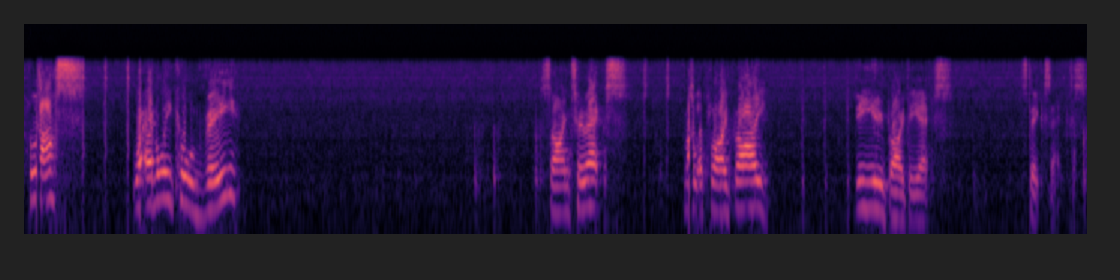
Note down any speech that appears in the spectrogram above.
plus whatever we call v sine 2x multiplied by du by dx 6x.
